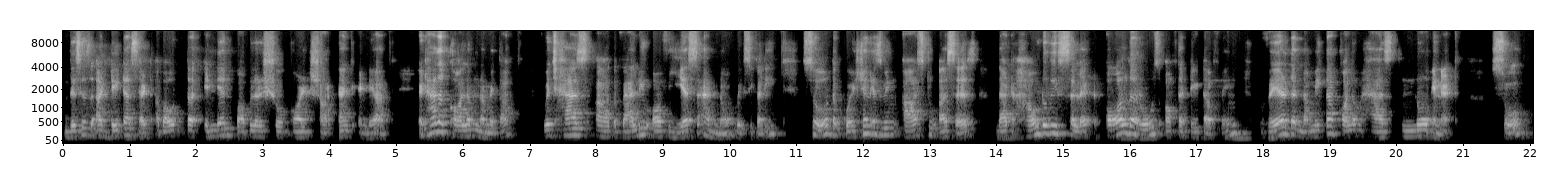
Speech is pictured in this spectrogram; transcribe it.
this is a data set about the Indian popular show called Shark Tank India. It has a column Namita, which has uh, the value of yes and no, basically. So the question is being asked to us is that how do we select all the rows of the data frame where the Namita column has no in it. So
